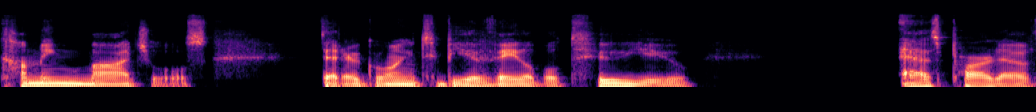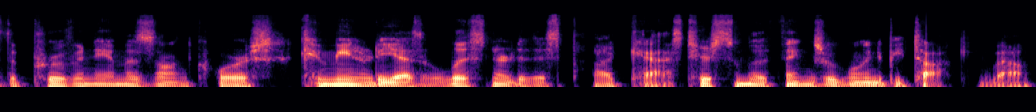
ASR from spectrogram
coming modules that are going to be available to you as part of the proven Amazon course community as a listener to this podcast. Here's some of the things we're going to be talking about.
